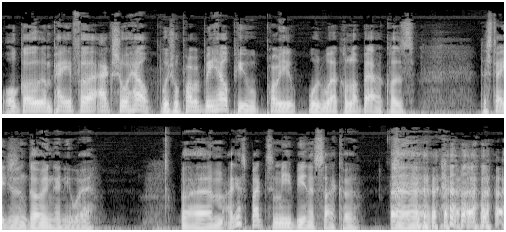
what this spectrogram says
or go and pay for actual help, which will probably help you. Probably would work a lot better because the stage isn't going anywhere. But um, I guess back to me being a psycho. Uh,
